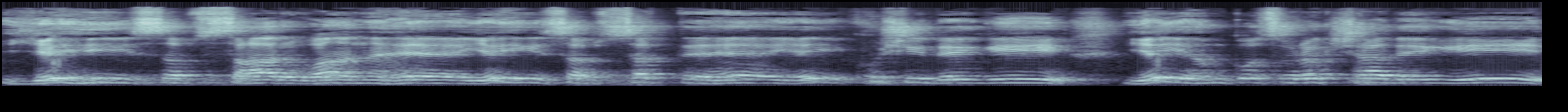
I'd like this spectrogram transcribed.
यही सब सारवान है, यही सब सत्य है, यही खुशी देगी, यही हमको सुरक्षा देगी।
